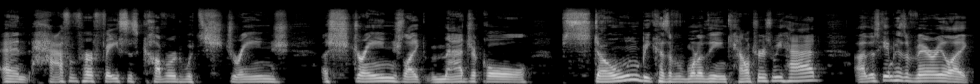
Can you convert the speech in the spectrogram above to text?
and half of her face is covered with strange, a strange like magical stone because of one of the encounters we had. Uh, this game has a very like,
